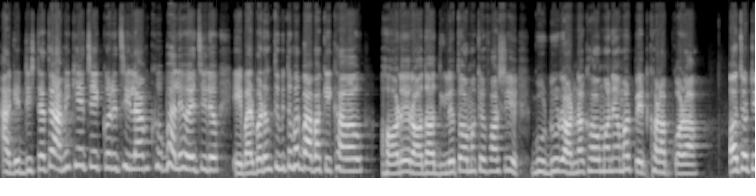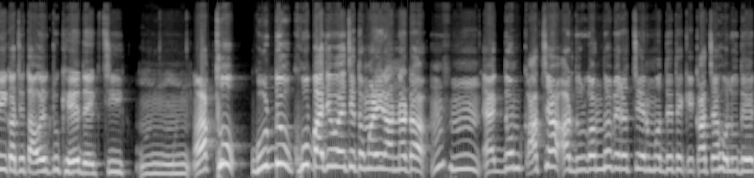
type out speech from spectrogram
আগের ডিশটা তো আমি খেয়ে চেক করেছিলাম। খুব ভালো হয়েছিল। এবার বরং তুমি তোমার বাবাকে খাওয়াও। হরে রাধা, দিলে তো আমাকে ফাঁসিয়ে। গুড্ডুর রান্না খাওয়া মানে আমার পেট খারাপ করা। আচ্ছা ঠিক আছে, তাও একটু খেয়ে দেখছি। থু। গুড্ডু, খুব বাজে হয়েছে তোমার এই রান্নাটা। হুম, একদম কাঁচা আর দুর্গন্ধ বেরোচ্ছে এর মধ্যে থেকে, কাঁচা হলুদের।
